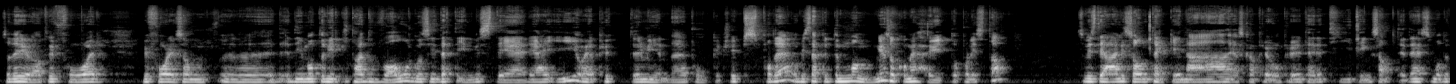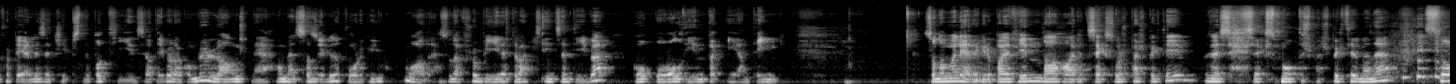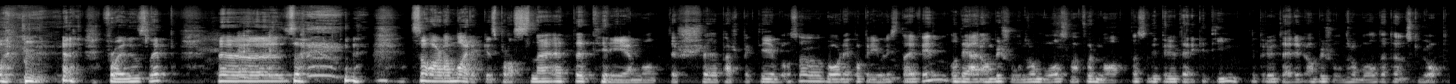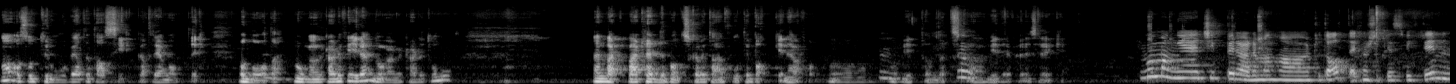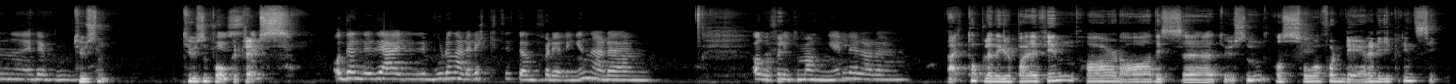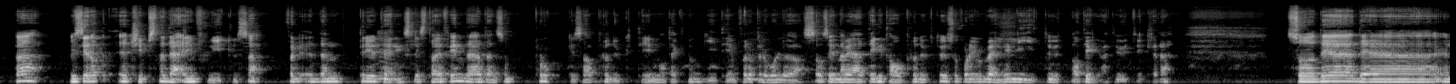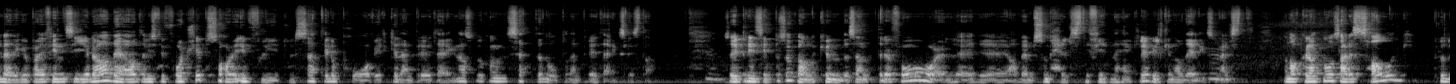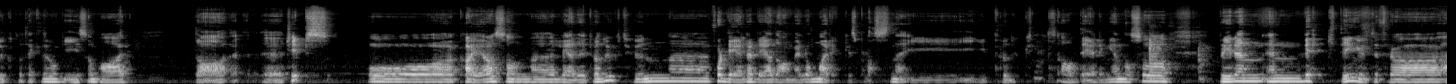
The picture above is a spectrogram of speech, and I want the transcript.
Så det gjør at vi får, vi får liksom, eh, De måtte virkelig ta et valg og si dette investerer jeg i, og jeg putter mine pokerchips på det. Og hvis jeg putter mange, så kommer jeg høyt opp på lista. Så hvis jeg liksom tenker nei, jeg skal prøve å prioritere ti ting samtidig, så må du fordele disse chipsene på ti initiativer. Da kommer du langt ned, og mest sannsynlig så får du ikke gjort noe av det. Så Derfor blir etter hvert insentivet gå all in på én ting. Så når ledergruppa i Finn da har et seksårsperspektiv, seks måneders mener jeg, så Freudian slip, eh, så, så, har da markedsplassene et tremånedersperspektiv. Og så går det på priolista i Finn, og det er ambisjoner og mål som er formatet. Så de prioriterer ikke ting, de prioriterer ambisjoner og mål. Dette ønsker vi å oppnå, og så tror vi at det tar ca. tre måneder å nå det. Noen ganger tar det fire, noen ganger tar det to. Men hver, hver tredje måned skal vi ta en fot i bakken i hvert fall. Og, og om dette skal videreføres eller ikke. Hvor mange chipper er det man har totalt? Det er kanskje ikke så viktig, men eller... 1000. 1000 pokerchips. Og den, er, hvordan er det vektet, den fordelingen? Er det alle for like mange, eller er det Nei, Toppledergruppa i Finn har da disse 1000, og så fordeler de i prinsippet Vi sier at chipsene det er innflytelse. For den prioriteringslista i Finn det er den som plukkes av produktteam og teknologiteam for å prøve å løse. Og siden vi er et digitalt produkthus, så får de jo veldig lite uten å ha tilgang til utviklere. Så det, det ledergruppa i Finn sier da, det er at hvis du får chips, så har du innflytelse til å påvirke den prioriteringen. Altså du kan sette noe på den prioriteringslista. Mm. Så i prinsippet så kan kundesenteret få, eller ja, hvem som helst i Finn egentlig, hvilken avdeling som mm. helst. Men akkurat nå så er det salg, produkt og teknologi som har da eh, chips, og Kaja, som eh, leder produkt, hun eh, fordeler det da mellom markedsplassene i, i produktavdelingen. Og så blir det en, en vekting ut ifra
